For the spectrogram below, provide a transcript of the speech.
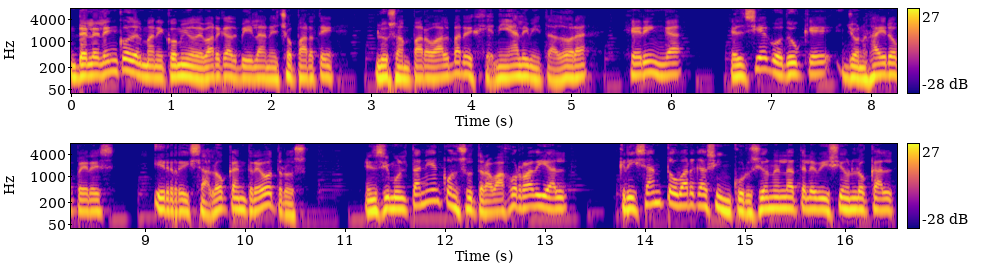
Del elenco del manicomio de Vargas Vila han hecho parte Luz Amparo Álvarez, genial imitadora, Jeringa, El Ciego Duque, John Jairo Pérez y Rizaloca, entre otros. En simultánea con su trabajo radial, Crisanto Vargas incursiona en la televisión local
